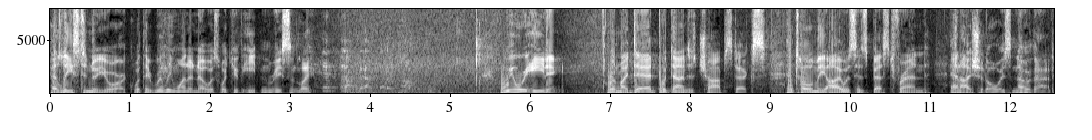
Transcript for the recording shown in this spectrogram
at least in New York, what they really want to know is what you've eaten recently. we were eating when my dad put down his chopsticks and told me I was his best friend and I should always know that.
